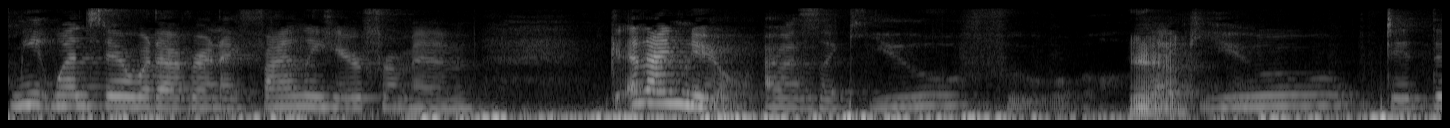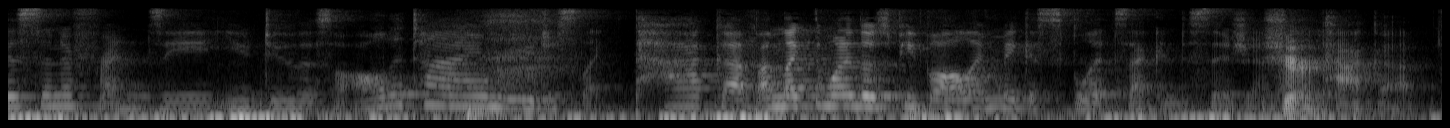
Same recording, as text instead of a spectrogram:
meet Wednesday or whatever. And I finally hear from him. And I knew. I was like, you fool. Yeah. Like you did this in a frenzy. You do this all the time where you just like pack up. I'm like one of those people, I'll like make a split second decision. Sure. Pack up.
